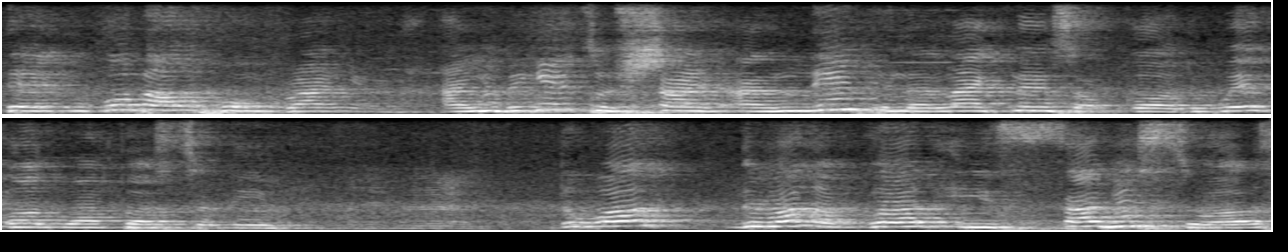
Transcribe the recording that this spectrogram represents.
then you go back home brand new and you begin to shine and live in the likeness of God the way God wants us to live the word, the word of God is service to us.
